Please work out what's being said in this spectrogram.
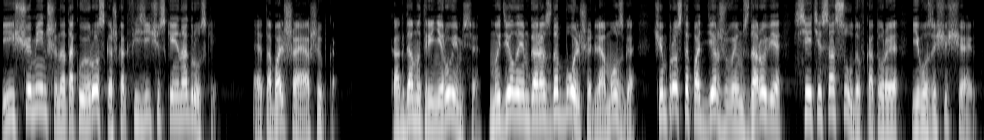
и еще меньше на такую роскошь, как физические нагрузки. Это большая ошибка. Когда мы тренируемся, мы делаем гораздо больше для мозга, чем просто поддерживаем здоровье сети сосудов, которые его защищают.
